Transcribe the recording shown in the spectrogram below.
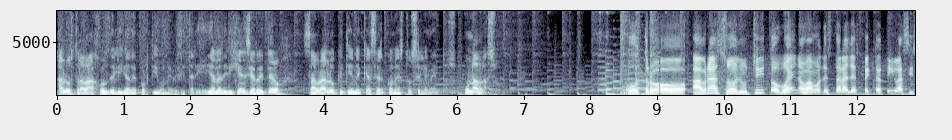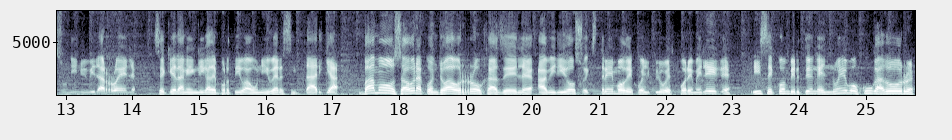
a los trabajos de Liga Deportiva Universitaria. Y a la dirigencia, reitero, sabrá lo que tiene que hacer con estos elementos. Un abrazo. Otro abrazo, Luchito. Bueno, vamos a estar a la expectativa si su niño y Vida Ruel se quedan en Liga Deportiva Universitaria. Vamos ahora con Joao Rojas, el habilidoso extremo, dejó el club Sport Emelec y se convirtió en el nuevo jugador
